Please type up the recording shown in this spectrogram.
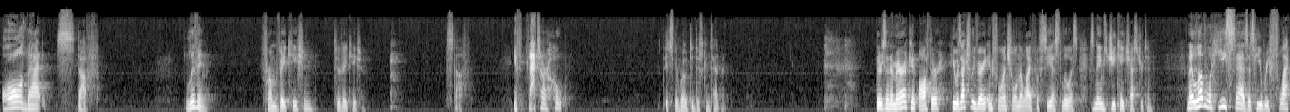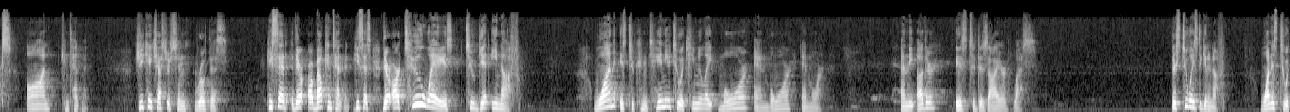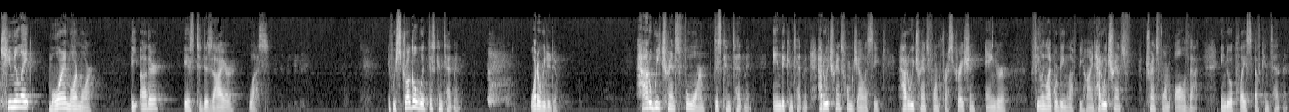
All that stuff living from vacation to vacation. Stuff. If that's our hope, it's the road to discontentment. There's an American author. He was actually very influential in the life of C.S. Lewis. His name's G.K. Chesterton. And I love what he says as he reflects on contentment. G.K. Chesterton wrote this he said, there about contentment. He says, there are two ways to get enough. One is to continue to accumulate more and more and more. And the other is to desire less. There's two ways to get enough. One is to accumulate more and more and more. The other is to desire less. If we struggle with discontentment, what are we to do? How do we transform discontentment into contentment? How do we transform jealousy? How do we transform frustration, anger, feeling like we're being left behind? How do we trans- transform all of that into a place of contentment?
